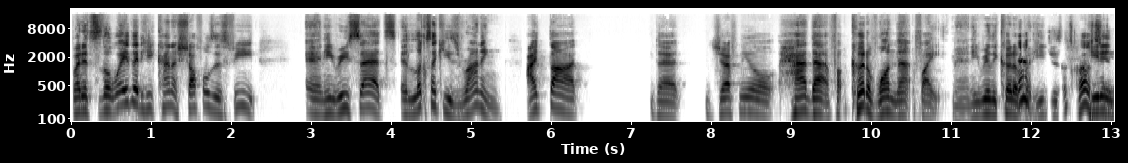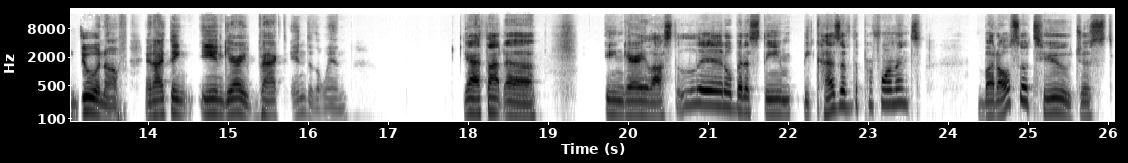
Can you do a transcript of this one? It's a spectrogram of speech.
But it's the way that he kind of shuffles his feet and he resets. It looks like he's running. I thought that Jeff Neal had that could have won that fight, man. He really could have, yeah, but he just he didn't do enough. And I think Ian Garry backed into the win. Yeah, I thought uh Ian Garry lost a little bit of steam because of the performance, but also too just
